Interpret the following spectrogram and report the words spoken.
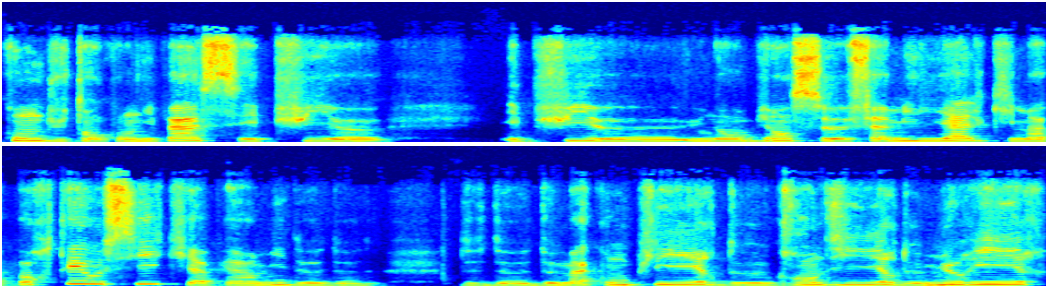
compte du temps qu'on y passe. Et puis, et puis une ambiance familiale qui m'a porté aussi, qui a permis de m'accomplir, de grandir, de mûrir.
